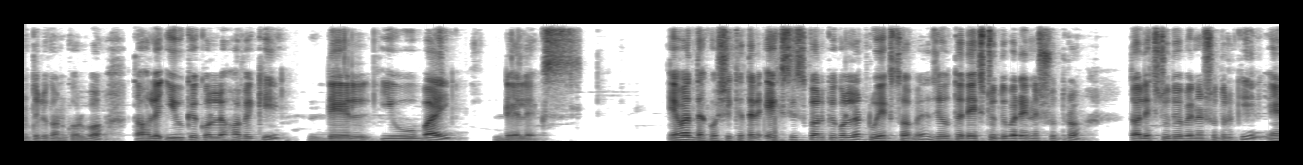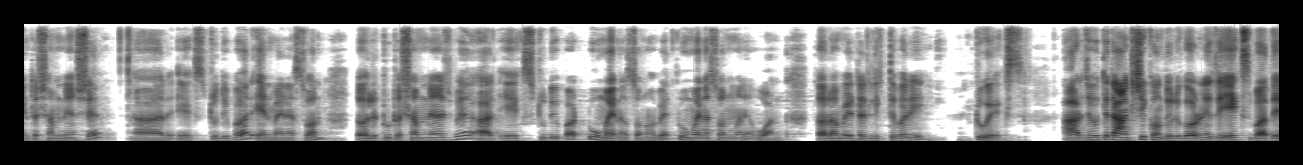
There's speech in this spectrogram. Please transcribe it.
অন্তরীকরণ করব। তাহলে ইউকে করলে হবে কি? Del u by del x এবার দেখো শিক্ষার্থীরা এক্স স্কোয়ারকে করলে টু এক্স হবে। যেহেতু এক্স টু দি পাওয়ার এনের সূত্র তাহলে এক্স টু দি পাওয়ার এনের সূত্র কি? এনটার সামনে আসে আর x to the power n minus one তাহলে টুটার সামনে আসবে আর x to the power two minus one হবে। টু মাইনাস ওয়ান মানে ওয়ান তাহলে আমরা এটা লিখতে পারি টু এক্স আর যেহেতু এটা আংশিক অন্তরীকরণ, এই যে এক্স বাদে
